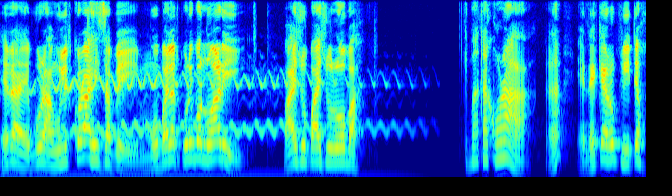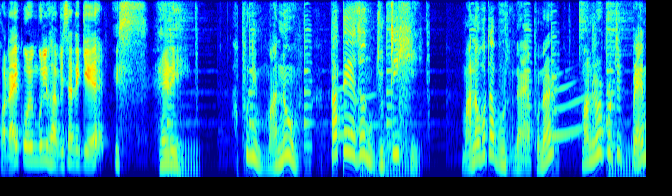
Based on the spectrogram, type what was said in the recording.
হেৰা এইবোৰ আঙুলিত কৰা হিচাপেই মোবাইলত কৰিব নোৱাৰি। পাইছোঁ পাইছোঁ ৰ'বা। কিবা এটা কৰা এনেকে আৰু ফ্ৰীতে সদায় কৰিম বুলি ভাবিছা নেকি? ইছ হেৰি আপুনি মানুহ তাতে এজন জ্যোতিষী। মানৱতা বোধ নাই আপোনাৰ? মানুহৰ প্ৰতি প্ৰেম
